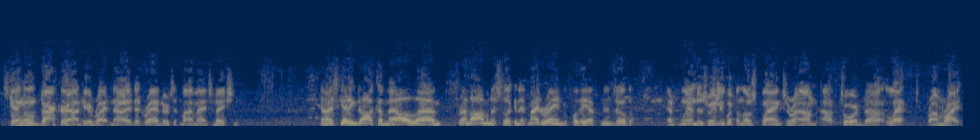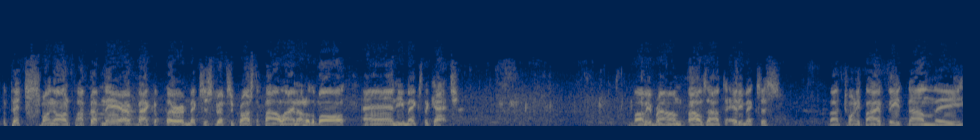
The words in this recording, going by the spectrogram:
It's getting a little darker out here right now, isn't it, Red, or is it my imagination? No, it's getting darker, Mel. Um, it's rather ominous looking. It might rain before the afternoon's over. That wind is really whipping those flags around out toward uh, left from right. The pitch swung on, popped up in the air, back of third. Miksis drifts across the foul line under the ball, and he makes the catch. Bobby Brown fouls out to Eddie Miksis, about 25 feet down the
